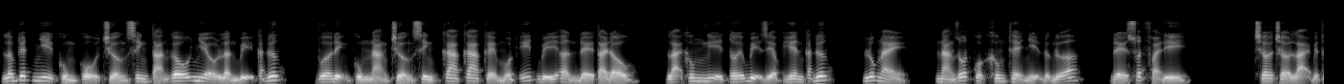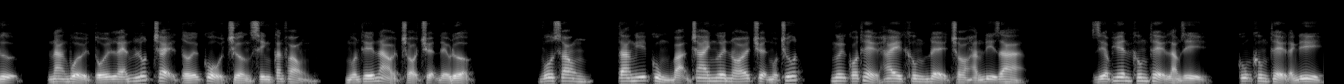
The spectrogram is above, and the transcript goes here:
Lâm Tuyết Nhi cùng cổ trường sinh tán gẫu nhiều lần bị cắt đứt, vừa định cùng nàng trường sinh ca ca kể một ít bí ẩn đề tài đâu, lại không nghĩ tới bị Diệp Hiên cắt đứt, lúc này, nàng rốt cuộc không thể nhịn được nữa, đề xuất phải đi. Chờ trở lại biệt thự, nàng buổi tối lén lút chạy tới cổ trường sinh căn phòng, muốn thế nào trò chuyện đều được. Vô song, ta nghĩ cùng bạn trai ngươi nói chuyện một chút, ngươi có thể hay không để cho hắn đi ra. Diệp Hiên không thể làm gì, cũng không thể đánh đi.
